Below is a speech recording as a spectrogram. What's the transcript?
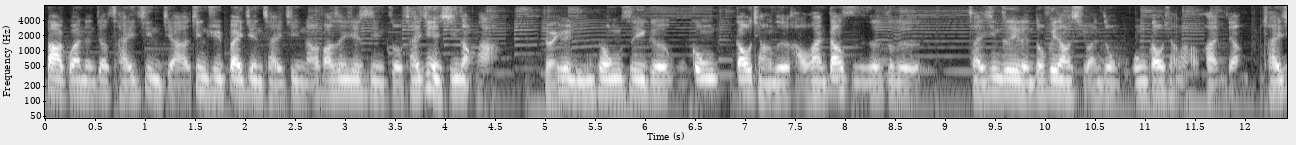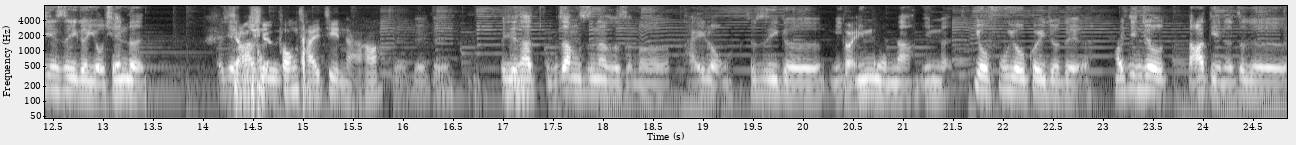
大官人叫柴进家，进去拜见柴进，然后发生一些事情之后，柴进很欣赏他。对，因为林冲是一个武功高强的好汉，当时的这个柴进这些人都非常喜欢这种武功高强的好汉。这样，柴进是一个有钱人。小旋风才进呐，哈，对对对，而且他主账是那个什么台龙，就是一个名名门呐，名门。又富又贵就对了。才进就打点了这个，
